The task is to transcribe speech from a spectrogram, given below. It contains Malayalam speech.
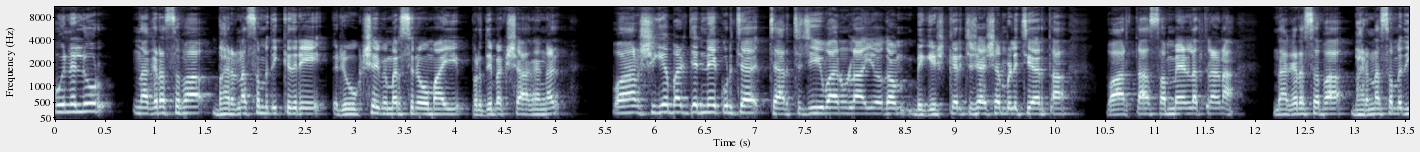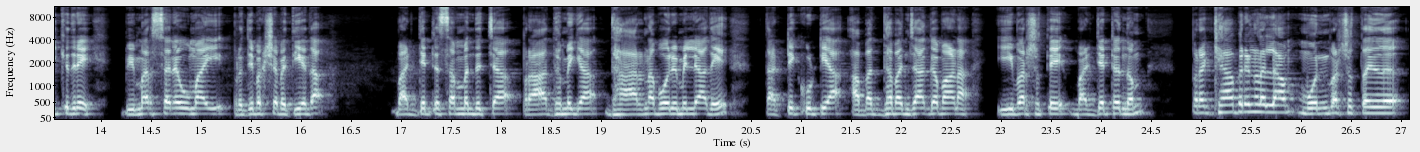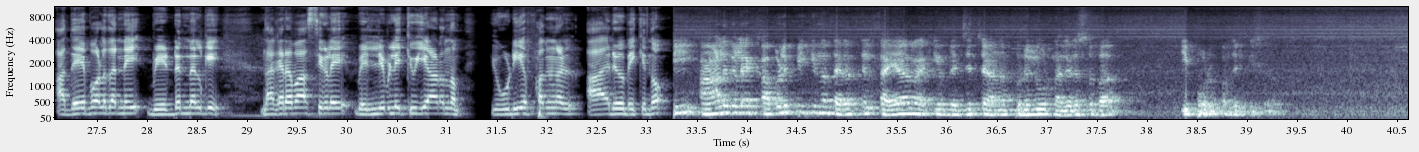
പുനലൂർ നഗരസഭ ഭരണസമിതിക്കെതിരെ രൂക്ഷ വിമർശനവുമായി പ്രതിപക്ഷാംഗങ്ങൾ വാർഷിക ബഡ്ജറ്റിനെക്കുറിച്ച് ചർച്ച ചെയ്യുവാനുള്ള യോഗം ബഹിഷ്കരിച്ച ശേഷം വിളിച്ചു ചേർത്ത വാർത്താ സമ്മേളനത്തിലാണ് നഗരസഭ ഭരണസമിതിക്കെതിരെ വിമർശനവുമായി പ്രതിപക്ഷമെത്തിയത്. ബഡ്ജറ്റ് സംബന്ധിച്ച പ്രാഥമിക ധാരണ പോലുമില്ലാതെ തട്ടിക്കൂട്ടിയ അബദ്ധ പഞ്ചാംഗമാണ് ഈ വർഷത്തെ ബഡ്ജറ്റെന്നും പ്രഖ്യാപനങ്ങളെല്ലാം മുൻവർഷത്തേത് അതേപോലെ തന്നെ വീണ്ടും നൽകി നഗരവാസികളെ വെല്ലുവിളിക്കുകയാണെന്നും യു ഡി എഫ് അംഗങ്ങൾ ആരോപിക്കുന്നു. ഈ ആളുകളെ കബളിപ്പിക്കുന്ന തരത്തിൽ തയ്യാറാക്കിയ ബജറ്റാണ് പുനലൂർ നഗരസഭ ഇപ്പോൾ അവതരിപ്പിച്ചത്.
